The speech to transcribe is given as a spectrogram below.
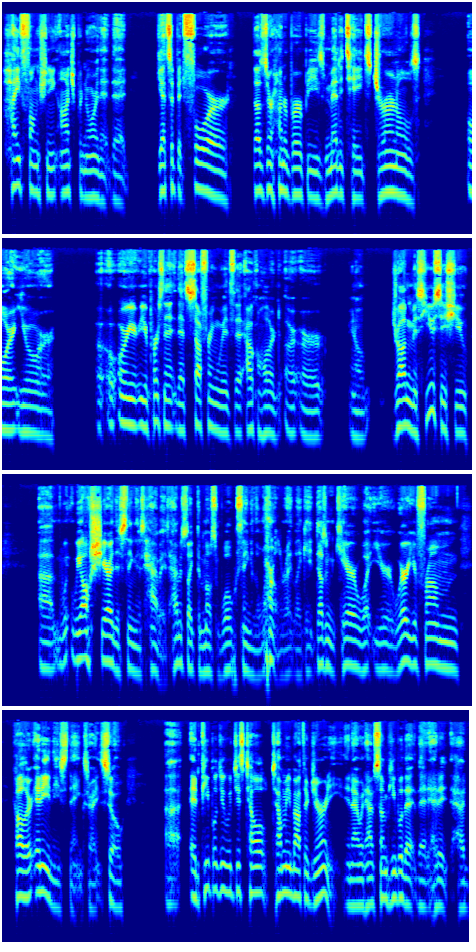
high functioning entrepreneur that that gets up at four does their 100 burpees meditates journals or your or, or your, your person that, that's suffering with alcohol or, or, or, you know drug misuse issue uh, we, we, all share this thing this habit. Habits like the most woke thing in the world right? Like it doesn't care what you're where you're from color, any of these things, right? So uh, and people do would just tell tell me about their journey, and I would have some people that that had had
